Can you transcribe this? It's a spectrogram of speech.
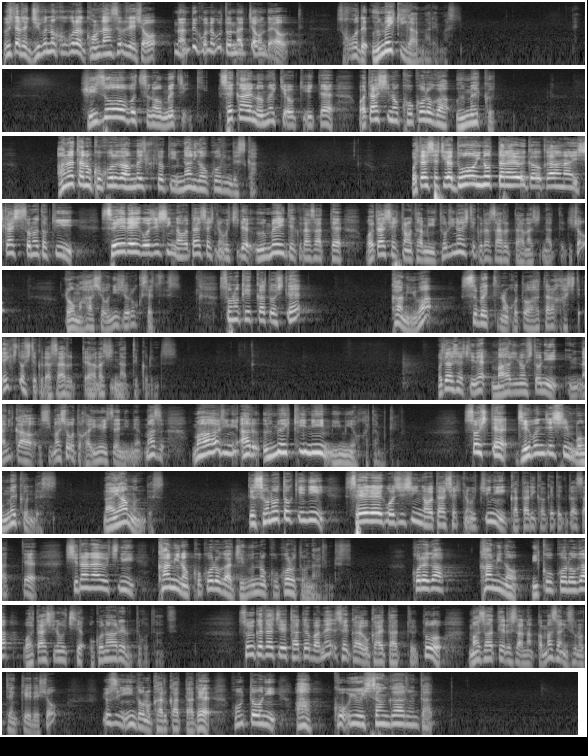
そしたら自分の心が混乱するでしょ？なんでこんなことになっちゃうんだよ？ってそこでうめきが生まれます。被造物のうめき世界のうめきを聞いて私の心がうめく。あなたの心がうめく時に何が起こるんですか？私たちがどう祈ったらよいかわからない。しかしその時、精霊ご自身が私たちのうちでうめいてくださって、私たちのために取りなしてくださるって話になってるでしょ？ローマ8章26節です。その結果として、神は全てのことを働かして益としてくださるって話になってくるんです。私たちね周りの人に何かしましょうとか言う以前にねまず周りにあるうめきに耳を傾けるそして自分自身もうめくんです。悩むんです。でその時に精霊ご自身が私たちのうちに語りかけてくださって知らないうちに神の心が自分の心となるんです。これが神の御心が私のうちで行われるということなんです。そういう形で例えばね世界を変えたっていうとマザー・テレサなんかまさにその典型でしょ？要するにインドのカルカッタで本当にあこういう悲惨があるんだ。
